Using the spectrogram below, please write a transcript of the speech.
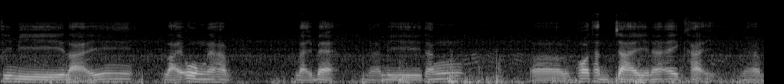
ที่มีหลายหลายองค์นะครับหลายแบบนะมีทั้ง หลวงพ่อทันใจนะไอ้ไข่นะครับ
